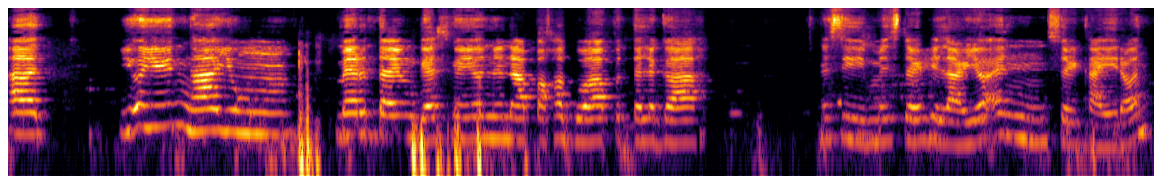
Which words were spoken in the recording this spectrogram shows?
At yun, yun nga, yung meron tayong guest ngayon na napakagwapo talaga na si Mr. Hilario and Sir Kyron.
